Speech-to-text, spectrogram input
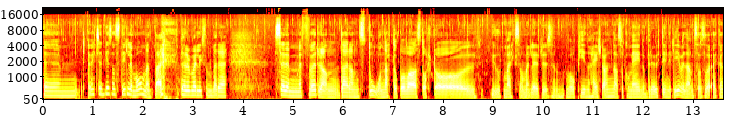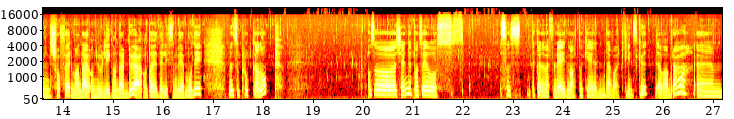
eh, Jeg vet ikke, det blir et sånn stille moment der, der jeg liksom bare ser jeg meg for han der han sto nettopp og var stolt og uoppmerksom, eller var oppi noe helt annet, så kom jeg inn og brøt inn i livet deres. Altså, jeg kan se for meg han der, og nå ligger han der død, og da er det litt sånn vemodig. Men så plukker han opp, og så kjenner jeg på han, så er jo så kan jeg være fornøyd med at OK, det var et fint skudd, det var bra, um,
